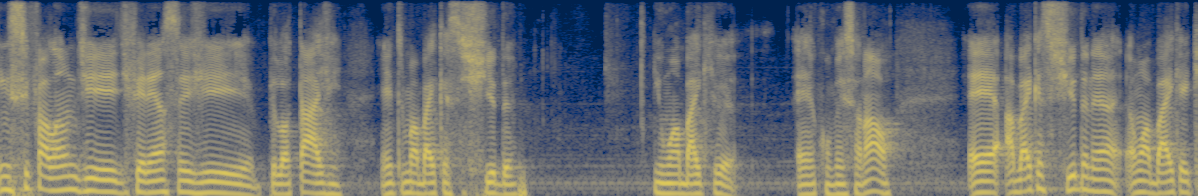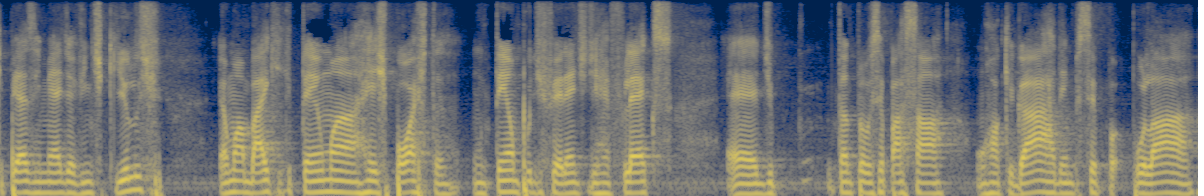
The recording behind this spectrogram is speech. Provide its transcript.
em se falando de diferenças de pilotagem entre uma bike assistida e uma bike é, convencional, é, a bike assistida né, é uma bike que pesa em média 20 quilos, é uma bike que tem uma resposta, um tempo diferente de reflexo, é, de, tanto para você passar um rock garden, para você pular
